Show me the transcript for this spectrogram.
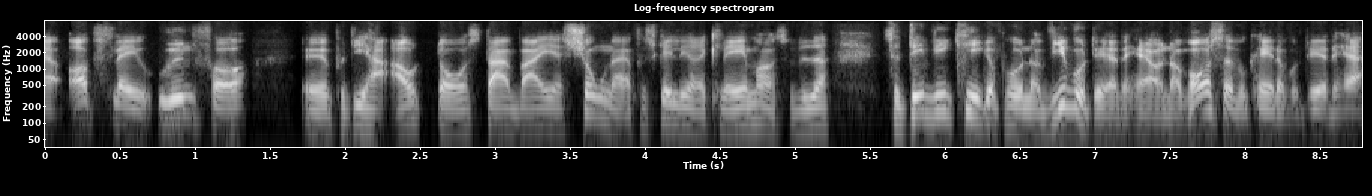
er opslag udenfor øh, på de her outdoors, der er variationer af forskellige reklamer osv. Så, videre. så det vi kigger på, når vi vurderer det her, og når vores advokater vurderer det her,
